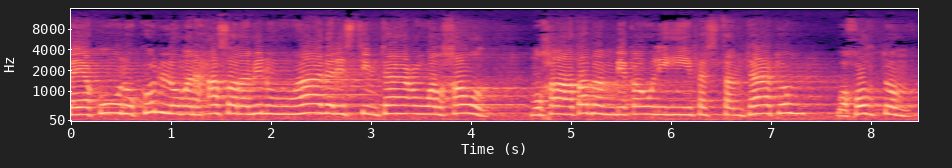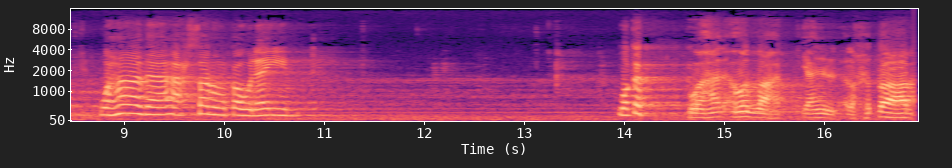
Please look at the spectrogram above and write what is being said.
فيكون كل من حصل منه هذا الاستمتاع والخوض مخاطبا بقوله فاستمتعتم وخذتم وهذا أحسن القولين. وقد وهذا هو الظاهر. يعني الخطاب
